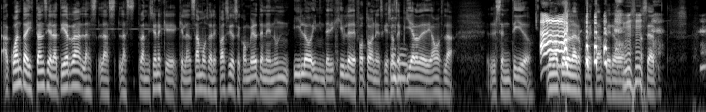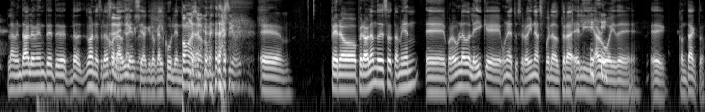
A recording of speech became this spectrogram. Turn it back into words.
¿a cuánta distancia de la Tierra las, las, las transmisiones que, lanzamos al espacio se convierten en un hilo ininteligible de fotones, que ya se pierde, digamos, la, el sentido? No me ¡Ah! acuerdo la respuesta, pero, o sea... Lamentablemente, bueno, se lo dejo a la audiencia que lo calculen. Pónganlo en los comentarios. eh, pero, pero hablando de eso también, eh, por algún lado leí que una de tus heroínas fue la doctora Ellie Arroway de eh, Contacto.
